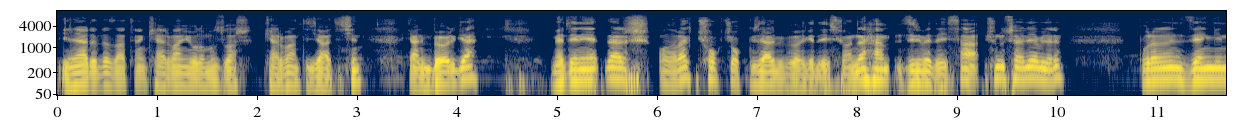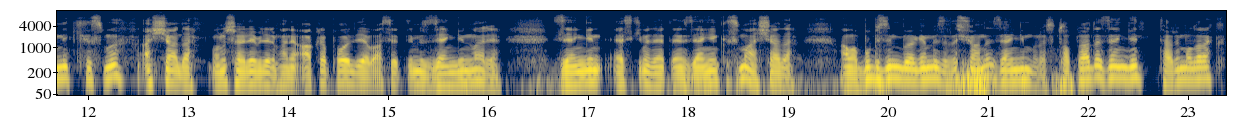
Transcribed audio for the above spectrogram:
İleride de zaten kervan yolumuz var. Kervan ticareti için. Yani bölge medeniyetler olarak çok çok güzel bir bölgedeyiz şu anda. Hem zirvedeyiz. Ha şunu söyleyebilirim. Buranın zenginlik kısmı aşağıda. Onu söyleyebilirim. Hani Akropol diye bahsettiğimiz zengin var ya. Zengin eski medeniyetlerin zengin kısmı aşağıda. Ama bu bizim bölgemizde de şu anda zengin burası. Toprağı da zengin. Tarım olarak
